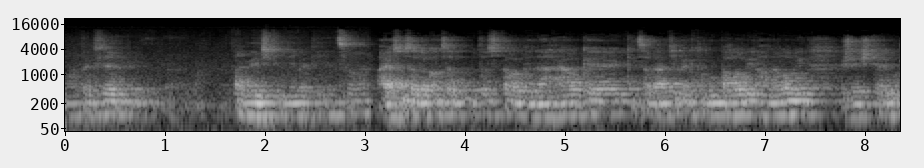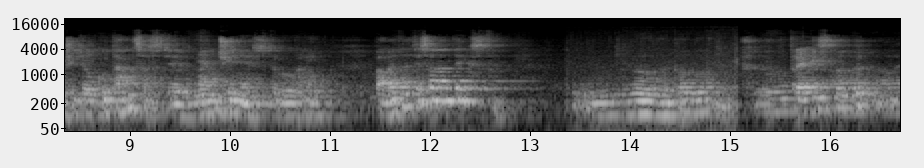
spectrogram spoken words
no, takže něco. A ja som sa dokonca dostal k nahrávke, keď sa vrátime k tomu Balovi Hamelovi, že ešte aj učiteľku tanca ste v Nemčine strúhli. Pamätáte sa na text? No, nepamätám. Pre istotu. Ale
